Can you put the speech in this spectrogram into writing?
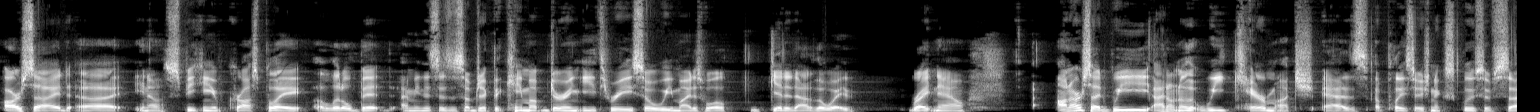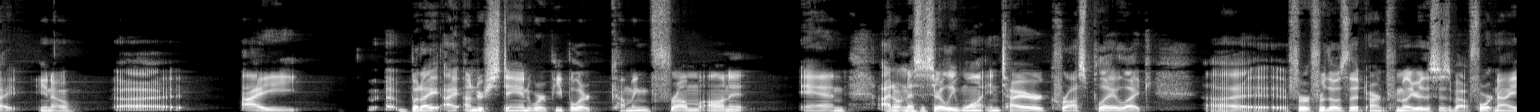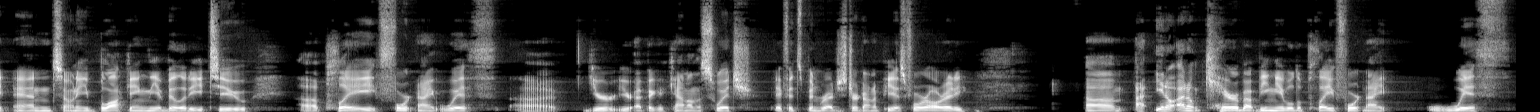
our side, uh, you know, speaking of crossplay a little bit, I mean, this is a subject that came up during E3, so we might as well get it out of the way right now. On our side, we I don't know that we care much as a PlayStation exclusive site. You know, uh, I, but I I understand where people are coming from on it, and I don't necessarily want entire crossplay like uh, for for those that aren't familiar, this is about Fortnite and Sony blocking the ability to uh, play Fortnite with uh, your your Epic account on the Switch if it's been registered on a PS4 already. Um, I, you know, I don't care about being able to play Fortnite with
